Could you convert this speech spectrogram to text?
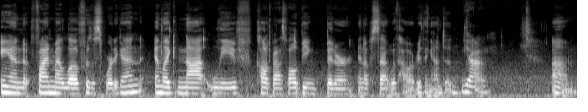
and find my love for the sport again and like not leave college basketball being bitter and upset with how everything ended. Yeah. Um,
